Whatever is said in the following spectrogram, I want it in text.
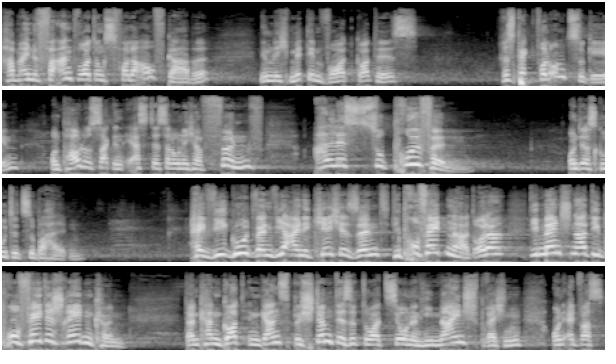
haben eine verantwortungsvolle Aufgabe, nämlich mit dem Wort Gottes respektvoll umzugehen. Und Paulus sagt in 1. Thessalonicher 5, alles zu prüfen und das Gute zu behalten. Hey, wie gut, wenn wir eine Kirche sind, die Propheten hat, oder? Die Menschen hat, die prophetisch reden können. Dann kann Gott in ganz bestimmte Situationen hineinsprechen und etwas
